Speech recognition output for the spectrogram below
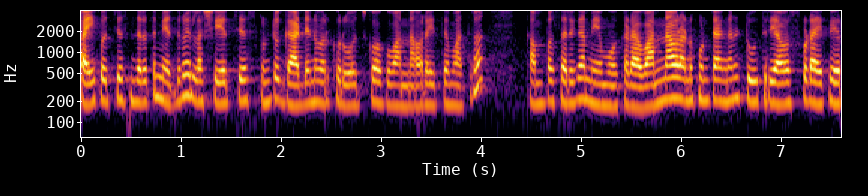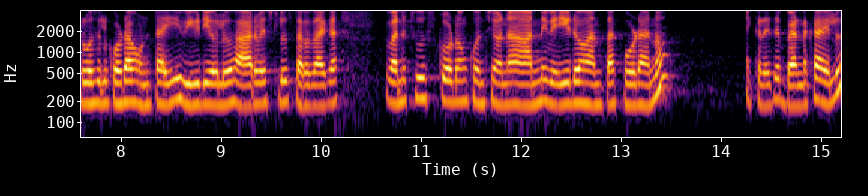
పైకి వచ్చేసిన తర్వాత మీ ఇద్దరం ఇలా షేర్ చేసుకుంటూ గార్డెన్ వరకు రోజుకు ఒక వన్ అవర్ అయితే మాత్రం కంపల్సరీగా మేము ఇక్కడ వన్ అవర్ అనుకుంటాం కానీ టూ త్రీ అవర్స్ కూడా అయిపోయే రోజులు కూడా ఉంటాయి. వీడియోలు హార్వెస్ట్లు సరదాగా ఇవన్నీ చూసుకోవడం కొంచెం అన్నీ వేయడం అంతా కూడాను ఇక్కడైతే బెండకాయలు.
